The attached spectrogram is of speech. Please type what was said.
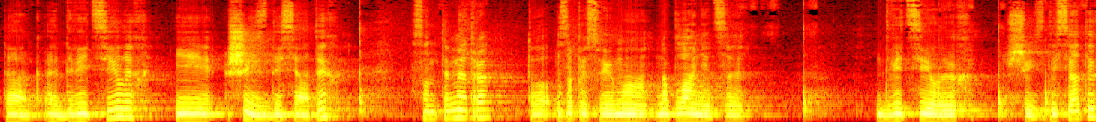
так, 2,6 сантиметра. То записуємо на плані це 2,6,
